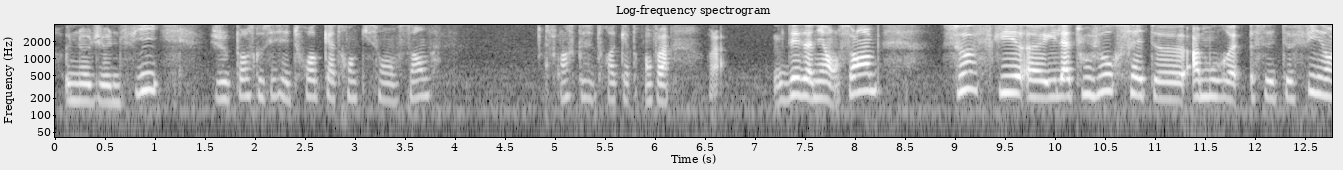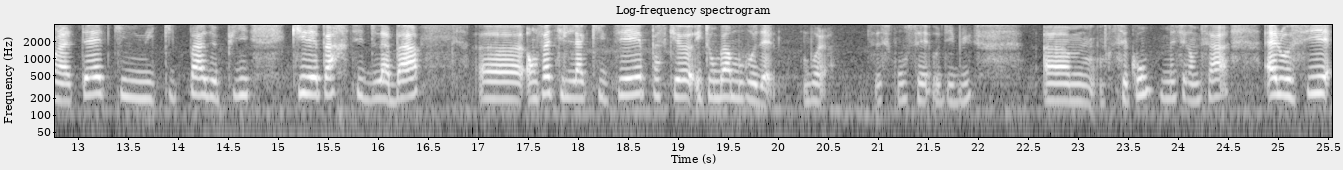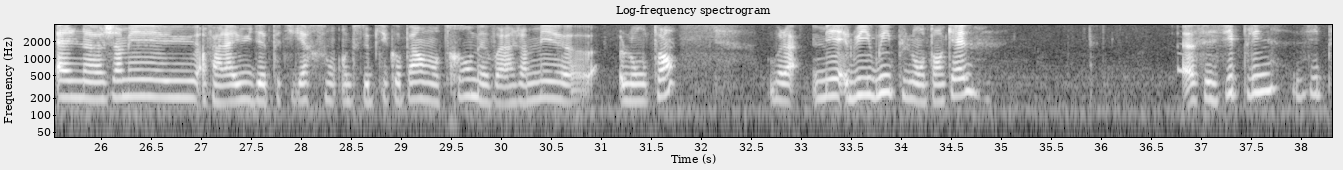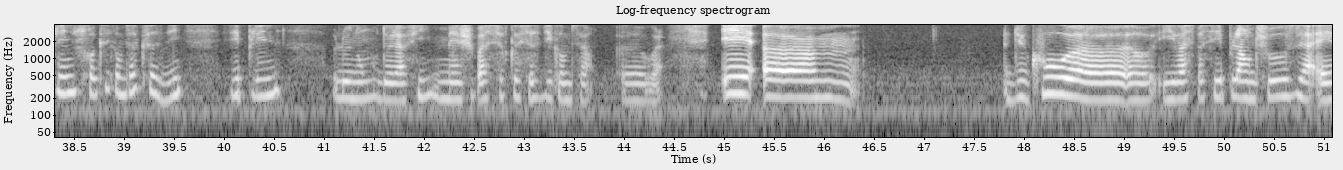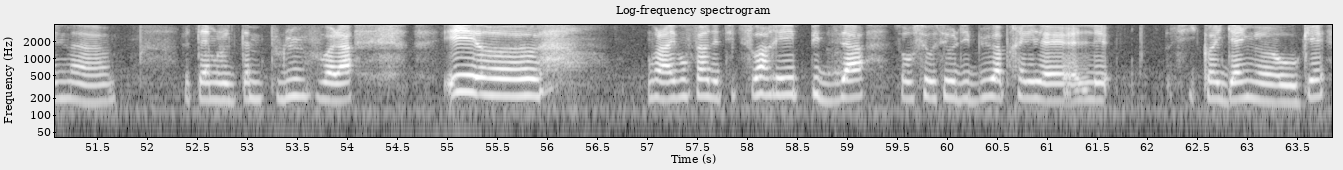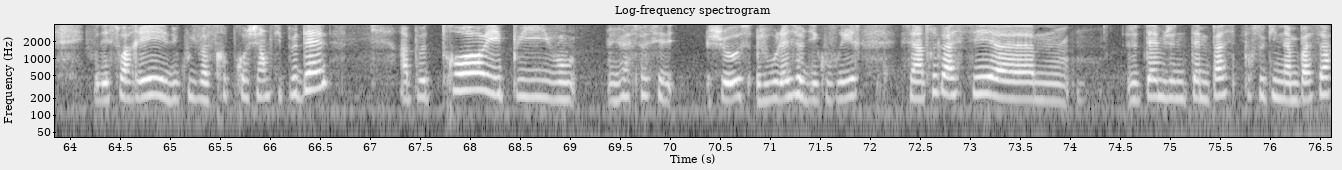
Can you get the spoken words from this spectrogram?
une jeune fille. Je pense que c'est 3 ou 4 ans qu'ils sont ensemble. Je pense que c'est 3-4 ans. Enfin, voilà. Des années ensemble. Sauf qu'il euh, a toujours cette amour, cette fille dans la tête qui ne lui quitte pas depuis qu'il est parti de là-bas. Euh, en fait, il l'a quittée parce qu'il tombait amoureux d'elle. Voilà, c'est ce qu'on sait au début. Euh, c'est con, mais c'est comme ça. Elle aussi, elle n'a jamais eu. Enfin, elle a eu des petits garçons, des petits copains entrant, mais voilà, jamais euh, longtemps. Voilà, mais lui, oui, plus longtemps qu'elle. C'est Zipline, Zipline, je crois que c'est comme ça que ça se dit. Zipline, le nom de la fille, mais je suis pas sûre que ça se dit comme ça. voilà. Et du coup, euh, il va se passer plein de choses, la haine, euh, je t'aime, je ne t'aime plus, voilà. Et euh, voilà, ils vont faire des petites soirées, pizza, c'est aussi au début, après les, quand ils gagnent au hockey, il faut des soirées, et du coup il va se reprocher un petit peu d'elle, un peu trop, et puis il va se passer des choses, je vous laisse le découvrir. C'est un truc assez... je t'aime, je ne t'aime pas, pour ceux qui n'aiment pas ça,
